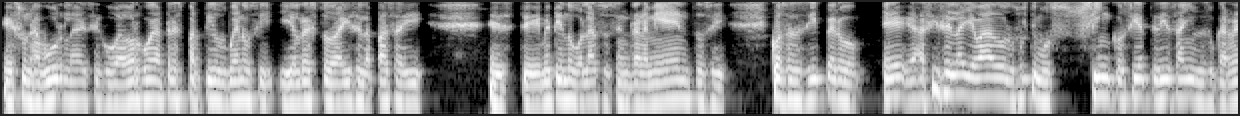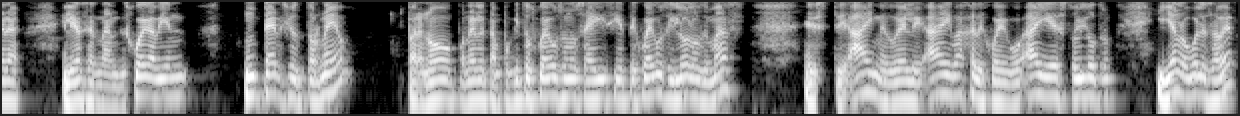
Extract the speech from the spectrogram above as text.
es una burla, ese jugador juega tres partidos buenos y, el resto de ahí se la pasa ahí este, metiendo golazos en entrenamientos y cosas así, pero eh, así se le ha llevado los últimos cinco, siete, diez años de su carrera Elías Hernández. Juega bien un tercio del torneo, para no ponerle tan poquitos juegos, unos 6, 7 juegos, y luego los demás, este, ay, me duele, ay, baja de juego, ay, esto y lo otro, y ya no lo vuelves a ver.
